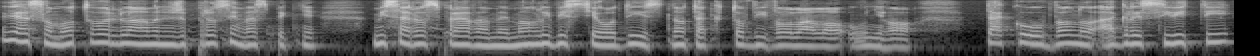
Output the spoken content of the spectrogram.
Ja som otvorila a že prosím vás pekne, my sa rozprávame, mohli by ste odísť? No tak to vyvolalo u neho takú vlnu agresivity. E,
